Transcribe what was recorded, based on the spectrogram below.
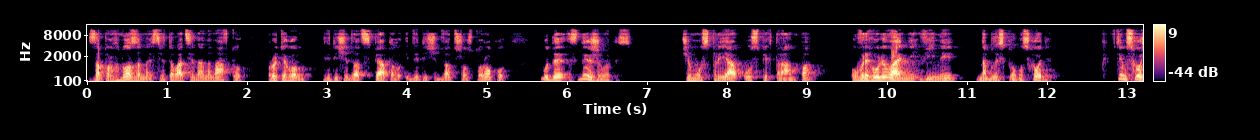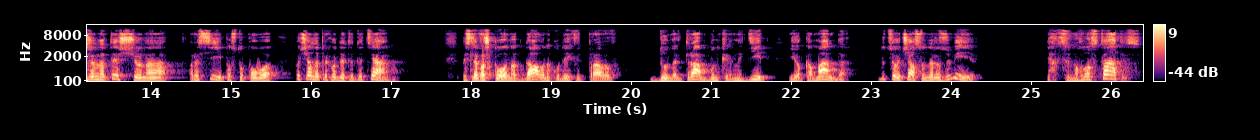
За прогнозами, світова ціна на нафту протягом 2025 і 2026 року буде знижуватися, чому сприяв успіх Трампа у врегулюванні війни на Близькому Сході. Втім, схоже на те, що на Росії поступово почали приходити до тями. Після важкого нокдауну, куди їх відправив Дональд Трамп, бункерний дід його команда до цього часу не розуміє, як це могло статись.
